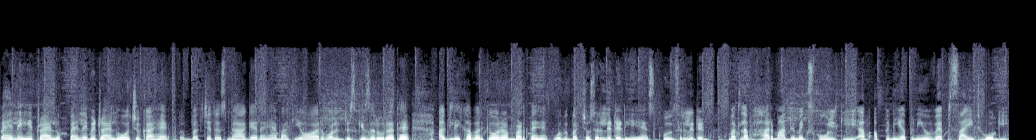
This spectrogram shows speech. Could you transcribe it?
पहले ही ट्रायल पहले भी ट्रायल हो चुका है। तो बच्चे तो इसमें आगे रहे हैं, बाकी और वॉलंटियर्स की ज़रूरत है। अगली खबर की ओर हम बढ़ते हैं। वो भी बच्चों से रिलेटेड ही है स्कूल से रिलेटेड मतलब हर माध्यमिक स्कूल की अब अपनी अपनी वेबसाइट होगी,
